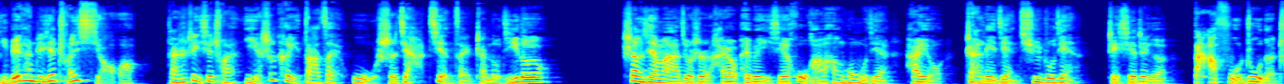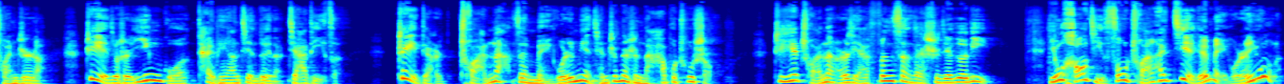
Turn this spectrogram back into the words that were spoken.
你别看这些船小啊，但是这些船也是可以搭载五十架舰载战斗机的哟。剩下嘛，就是还要配备一些护航航空母舰，还有战列舰、驱逐舰这些这个打辅助的船只了。这也就是英国太平洋舰队的家底子，这点船呢，在美国人面前真的是拿不出手。这些船呢，而且还分散在世界各地，有好几艘船还借给美国人用了。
